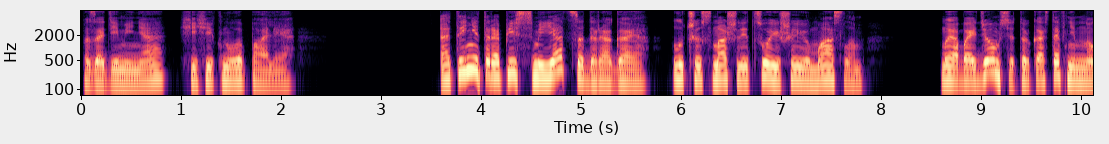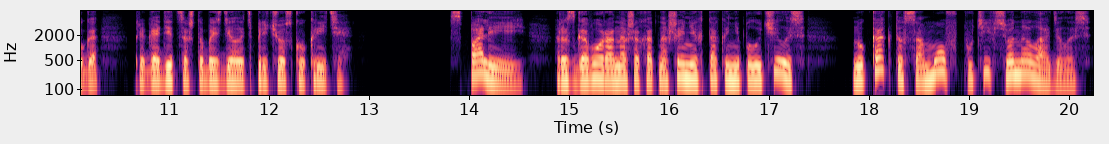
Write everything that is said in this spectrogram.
Позади меня хихикнула Палия. «А ты не торопись смеяться, дорогая. Лучше смажь лицо и шею маслом. Мы обойдемся, только оставь немного, пригодится, чтобы сделать прическу Крити». С Палией разговор о наших отношениях так и не получилось, но как-то само в пути все наладилось,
